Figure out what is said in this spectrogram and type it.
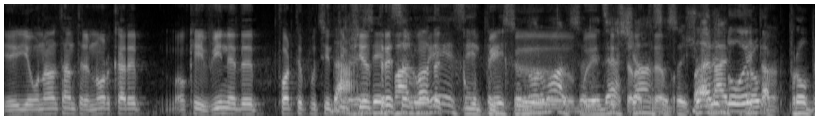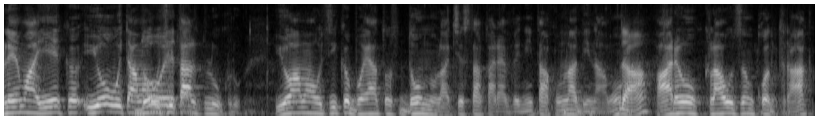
E, e un alt antrenor care, ok, vine de foarte puțin Da. timp și el se trebuie să vadă evalueze, un pic trebuie să, uh, normal, să le băieții dea ăștia la șansă treabă. să Dar joace. are Dar două pro- etape. problema e că eu, uite, am Două auzit etape. alt lucru. Eu am auzit că băiatul, domnul acesta care a venit acum la Dinamo, Da. are o clauză în contract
